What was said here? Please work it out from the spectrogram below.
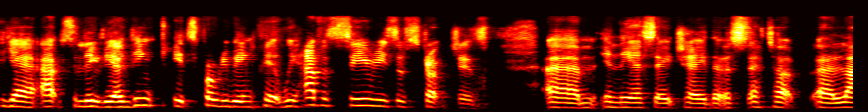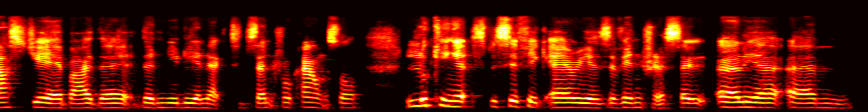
yeah, absolutely. I think it's probably being clear. We have a series of structures um, in the SHA that were set up uh, last year by the, the newly elected Central Council, looking at specific areas of interest. So earlier, um,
